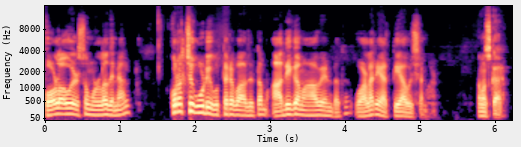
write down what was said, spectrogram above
ഫോളോവേഴ്സും ഉള്ളതിനാൽ കുറച്ചുകൂടി ഉത്തരവാദിത്തം അധികമാവേണ്ടത് വളരെ അത്യാവശ്യമാണ്. നമസ്കാരം.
